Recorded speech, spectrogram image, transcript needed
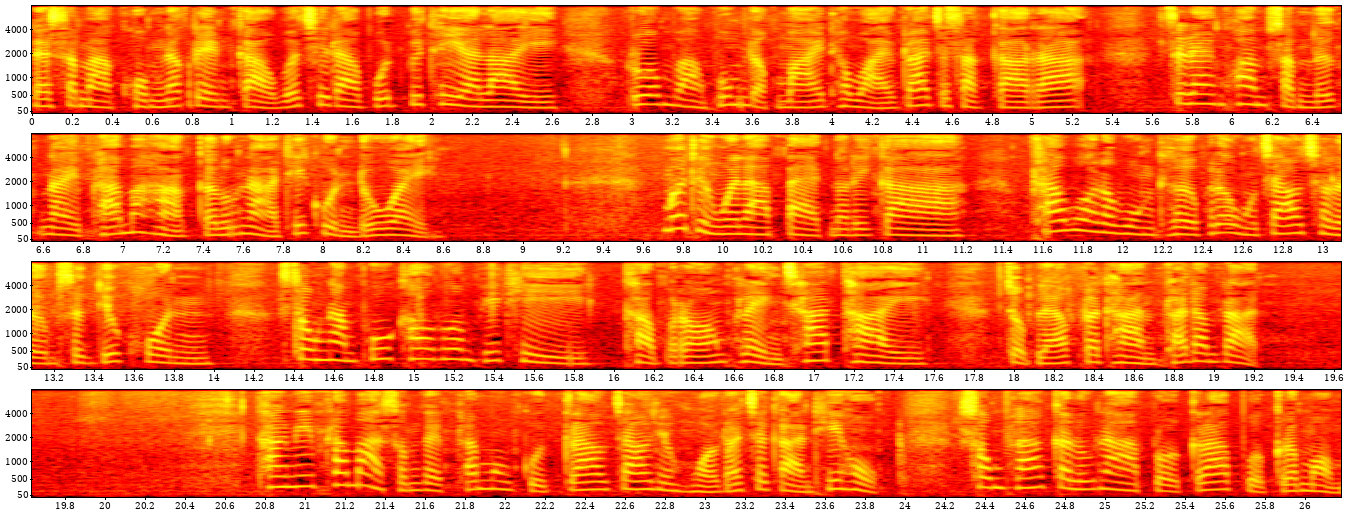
และสมาคมนักเรียนเก่าวชิราวุธวิทยาลัย ร่วมวางพุ่มดอกไม้ถวายราชสักการะ แสดงความสำนึกในพระมหากรุณาธิคุณด้วยเมื่อถึงเวลา 8 นาฬิกา พระวรวงศ์เธอพระองค์เจ้าเฉลิมศึกยุคน ทรงนำผู้เข้าร่วมพิธี ขับร้องเพลงชาติไทย จบแล้วประธานพระดำรัส ทางนี้พระบาทสมเด็จพระมงกุฎเกล้าเจ้าอยู่หัวรัชกาลที่ 6 ทรงพระกรุณาโปรดเกล้าโปรดกระหม่อม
